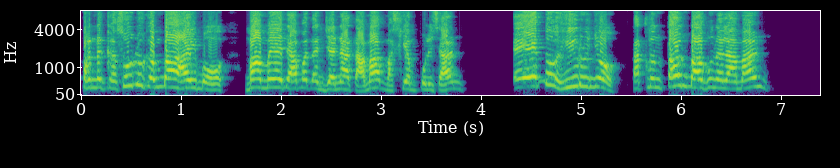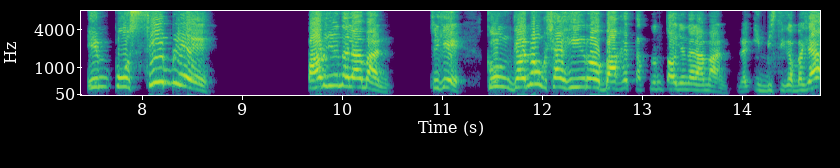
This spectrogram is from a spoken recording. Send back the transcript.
pag nagkasunog ang bahay mo, mamaya dapat andyan na, tama? Maski ang pulisan. Eh eto, hero nyo. Tatlong taon bago nalaman. Imposible! Paano nyo nalaman? Sige, kung ganong siya hero, bakit tatlong taon niya nalaman? Nag-imbestiga ba siya?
